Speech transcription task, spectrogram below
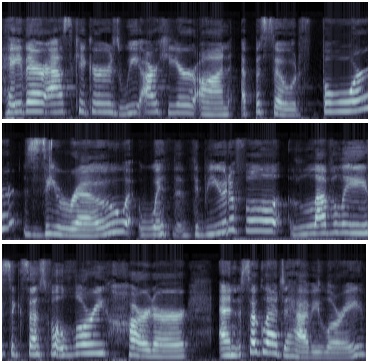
Hey there, ass kickers. We are here on episode 40 with the beautiful, lovely, successful Lori Harder. And so glad to have you, Lori.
